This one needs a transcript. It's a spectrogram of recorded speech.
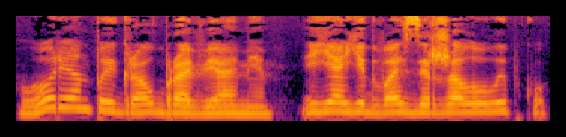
Лориан поиграл бровями, и я едва сдержала улыбку.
